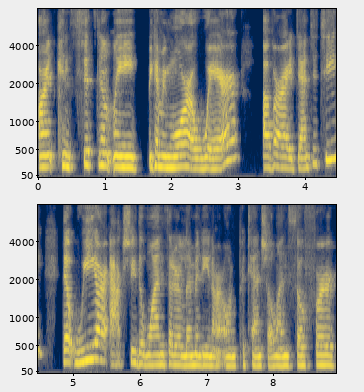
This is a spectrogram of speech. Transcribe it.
aren't consistently becoming more aware of our identity, that we are actually the ones that are limiting our own potential. And so for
